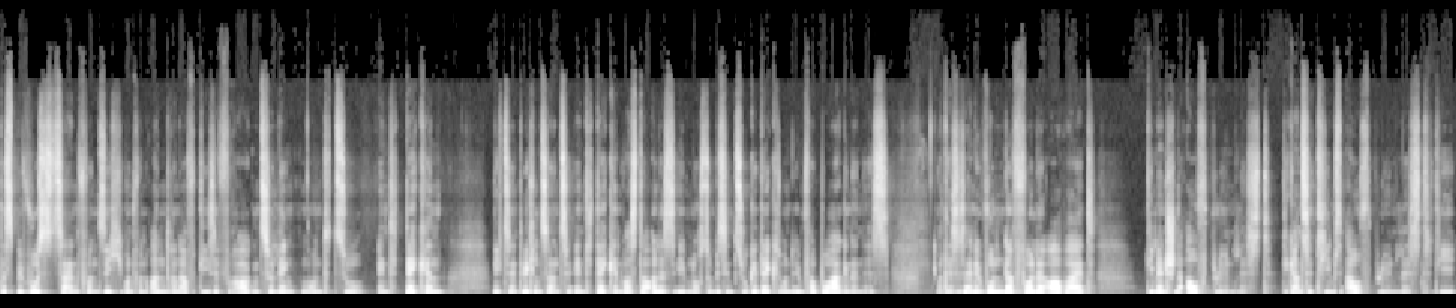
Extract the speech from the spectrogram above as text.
das Bewusstsein von sich und von anderen auf diese Fragen zu lenken und zu entdecken, nicht zu entwickeln, sondern zu entdecken, was da alles eben noch so ein bisschen zugedeckt und im Verborgenen ist. Und das ist eine wundervolle Arbeit, die Menschen aufblühen lässt, die ganze Teams aufblühen lässt, die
